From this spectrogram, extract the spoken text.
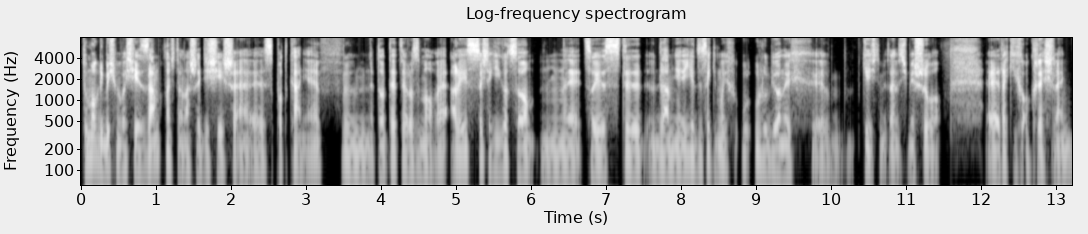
tu moglibyśmy właściwie zamknąć to nasze dzisiejsze e, spotkanie, tę tę rozmowę, ale jest coś takiego, co, co jest e, dla mnie jednym z takich moich ulubionych, kiedyś to mnie nawet śmieszyło, takich określeń.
